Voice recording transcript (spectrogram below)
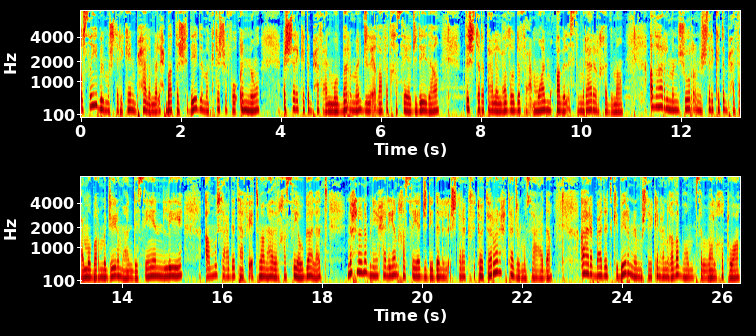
أصيب المشتركين بحالة من الإحباط الشديد لما اكتشفوا أنه الشركة تبحث عن مبرمج لإضافة خاصية جديدة تشترط على العضو دفع أموال مقابل استمرار الخدمة. أظهر المنشور أن الشركة تبحث عن مبرمجين ومهندسين لمساعدتها في إتمام هذه الخاصية وقالت نحن نبني حاليا خاصية جديدة للاشتراك في تويتر ونحتاج المساعدة. أعرب عدد كبير من المشتركين عن غضبهم بسبب هالخطوة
